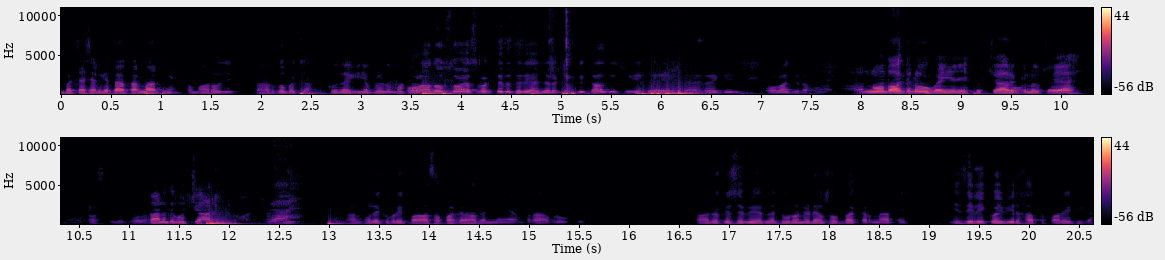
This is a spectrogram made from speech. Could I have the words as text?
ਬੱਚਾ ਛੱਡ ਕੇ ਧਾਤਾ ਮਾਰ ਦਈਏ ਆ ਮਾਰੋ ਜੀ ਹਾਂ। ਕਰ ਦੋ ਬੱਚਾ। ਕੁਝ ਹੈਗੀ ਆਪਣੇ ਕੋਲ ਹੌਲਾ ਦੋਸਤੋ ਇਸ ਵਕਤ ਦੇ ਥੱਲੇ ਹਾਜ਼ਰ ਹੈ ਕਿਉਂਕਿ ਕੱਲ ਦੀ ਸੂਈ ਹੈ ਤੇ ਕਹਿ ਰਿਹਾ ਕਿ ਹੌਲਾ ਜਿਹੜਾ ਹੁਣ 9-10 ਕਿਲੋ ਹੋਊਗਾ ਜੀ ਅਜੇ ਕੋਈ 4 ਕਿਲੋ ਚੋਇਆ ਹੈ 10 ਕਿਲੋ ਬੋਲਾ ਕੱਲ ਤੇ ਕੋਈ 4 ਕਿਲੋ ਚੋਇਆ ਹੈ ਸਾਨੂੰ ਤੁਹਾਨੂੰ ਇੱਕ ਵਾਰੀ ਪਾਸ ਆਪਾਂ ਕਰਾ ਦਿੰਨੇ ਆ ਭਰਾ ਭਰੂ ਕੇ। ਤਾਂ ਜੋ ਕਿਸੇ ਵੀਰ ਨੇ ਦੂਰੋਂ ਨੇੜਿਓਂ ਸੌਦਾ ਕਰਨਾ ਤੇ ਈਜ਼ੀਲੀ ਕੋਈ ਵੀਰ ਹੱਥ ਪਾ ਲੇ ਠੀਕ ਆ?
